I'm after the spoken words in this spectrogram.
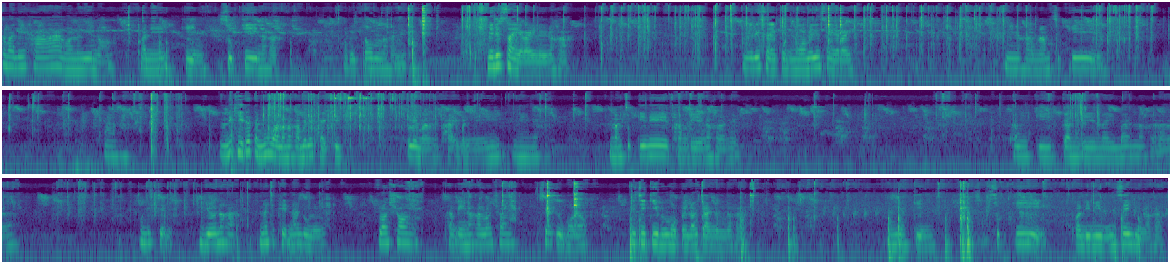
สวัสดีค่ะวันเลยเนาะวันนี้กินซุกี้นะคะ เอาไปต้มนะคะเนี่ยไม่ได้ใส่อะไรเลยนะคะ ไม่ได้ใส่ผลมัวไม่ได้ใส่อะไร นี่นะคะ น้ำซุกี้อืมวันนี้กินได้แต่เมื่อวานแล้วนะคะ ไม่ได้ถ่ายคลิปก็เลยมาถ่ายวันนี้นี่นะคะน้ำซุกี้นี่ทำเองนะคะเนี่ยทำกีกันเองในบ้านนะคะ วันที่เจ็ดเยอะนะคะ น่าจะเผ็ดน่าดูเลยลอดช่องทำเองนะคะลอดช่องเส้นอึหมดแล้วจริงๆกินไปหมดไปแล้วจานหนึ่งนะคะนี่อยากกินซุกี้พอดีมีวุ้นเส้นอยู่นะคะ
